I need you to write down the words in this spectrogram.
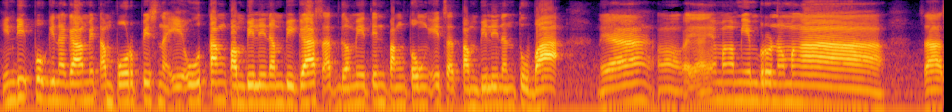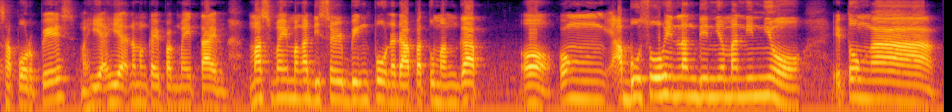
Hindi po ginagamit ang purpose na iutang pambili ng bigas at gamitin pang tungits at pambili ng tuba. Yeah? Oh, kaya yung mga miyembro ng mga sa sa purpose, mahiya-hiya naman kayo pag may time. Mas may mga deserving po na dapat tumanggap. Oh, kung abusuhin lang din naman ninyo itong ah,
